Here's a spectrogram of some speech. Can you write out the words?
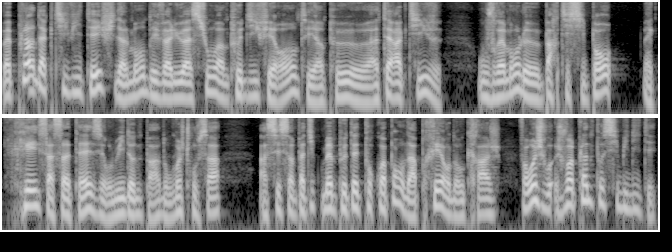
bah, plein d'activités, finalement, d'évaluation un peu différentes et un peu euh, interactives, où vraiment le participant bah, crée sa synthèse et on lui donne pas. Donc moi, je trouve ça assez sympathique. Même peut-être, pourquoi pas, en après, en ancrage. Enfin, moi, je vois, je vois plein de possibilités.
